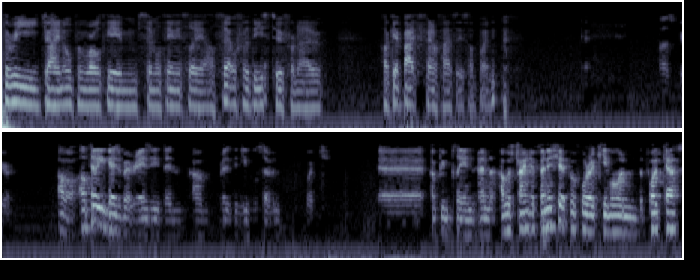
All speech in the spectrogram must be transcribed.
three giant open world games simultaneously. I'll settle for these two for now. I'll get back to Final Fantasy at some point. That's fair. Oh well, I'll tell you guys about Resi then, um, Resident Evil 7, which uh, I've been playing, and I was trying to finish it before I came on the podcast,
